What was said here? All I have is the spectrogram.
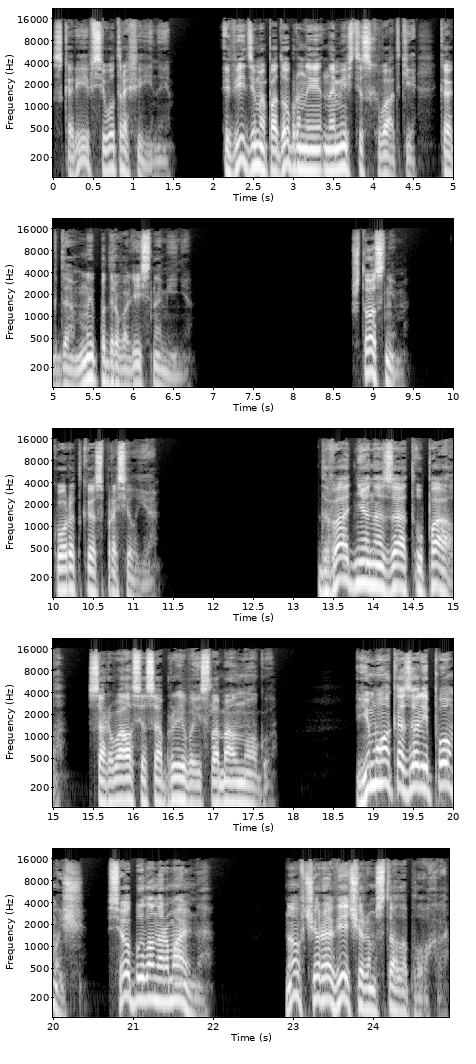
скорее всего, трофейный. Видимо, подобранные на месте схватки, когда мы подорвались на мине. «Что с ним?» — коротко спросил я. Два дня назад упал, сорвался с обрыва и сломал ногу. Ему оказали помощь, все было нормально. Но вчера вечером стало плохо.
